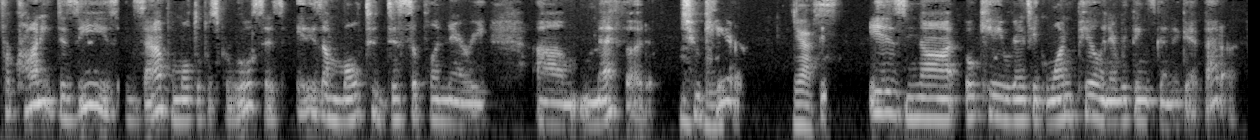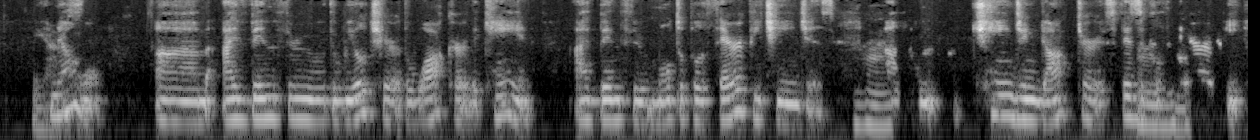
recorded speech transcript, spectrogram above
for chronic disease, example, multiple sclerosis, it is a multidisciplinary um, method to mm-hmm. care. Yes. Is not, okay, we're going to take one pill and everything's going to get better. Yes. No. Um, I've been through the wheelchair, the walker, the cane. I've been through multiple therapy changes, mm-hmm. um, changing doctors, physical mm-hmm. therapy,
